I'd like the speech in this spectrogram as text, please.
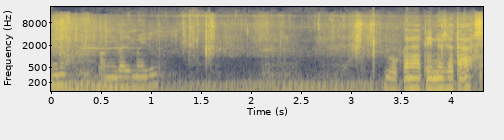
Ano, panggal mga idol. Bukan natin doon sa taas.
